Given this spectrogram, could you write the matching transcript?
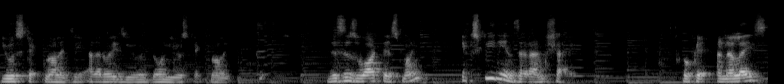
use technology. Otherwise, you don't use technology. This is what is my experience that I'm sharing. Okay, analyze,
